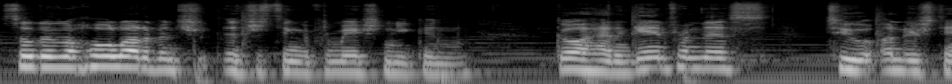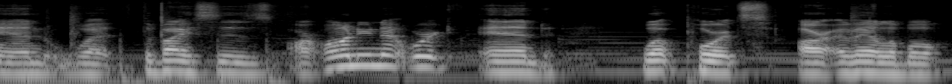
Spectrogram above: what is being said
So there's a whole lot of in interesting information you can go ahead and gain from this to understand what devices are on your network and what ports are available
